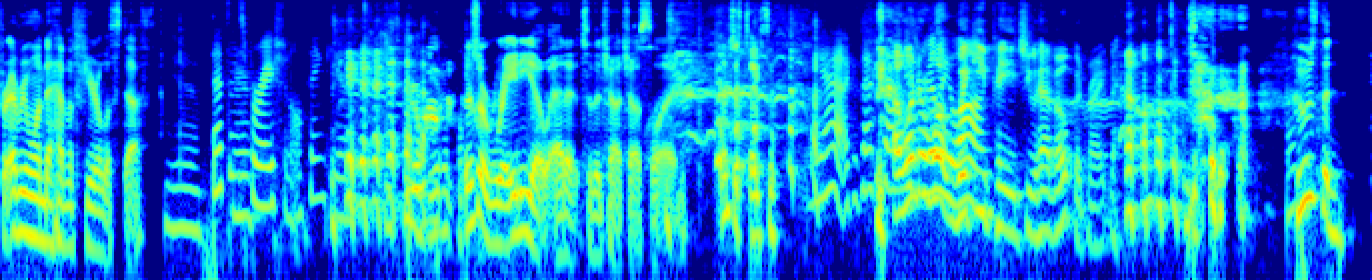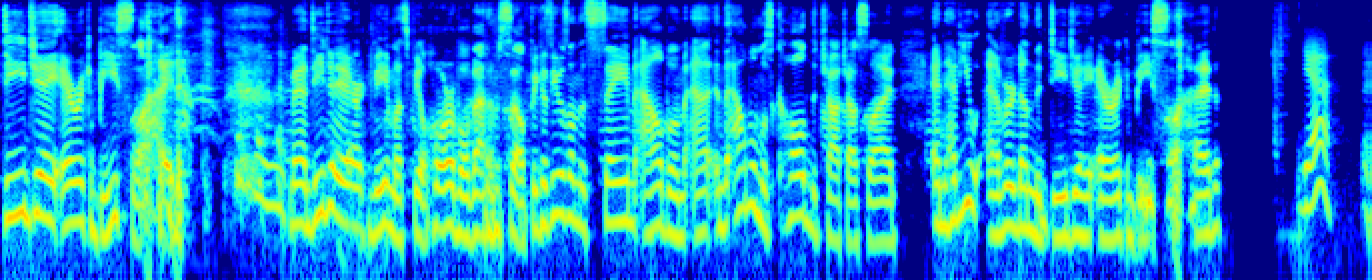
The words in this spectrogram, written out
for everyone to have a fearless death. Yeah, That's inspirational. Thank you. it's kind of beautiful. There's a radio edit to the Cha Cha Slide. That just takes. A, Yeah, because that sounds I wonder really what long. wiki page you have open right now. who's the DJ Eric B slide? Man, DJ Eric B must feel horrible about himself because he was on the same album, and the album was called the Cha Cha Slide. And have you ever done the DJ Eric B slide? Yeah.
